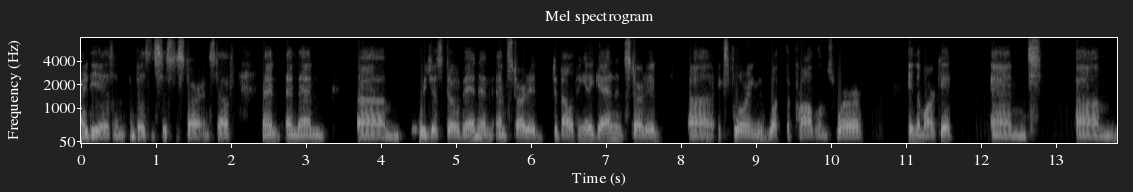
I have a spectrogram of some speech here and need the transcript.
ideas and, and businesses to start and stuff. And and then um, we just dove in and, and started developing it again and started uh, exploring what the problems were in the market. And, um,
